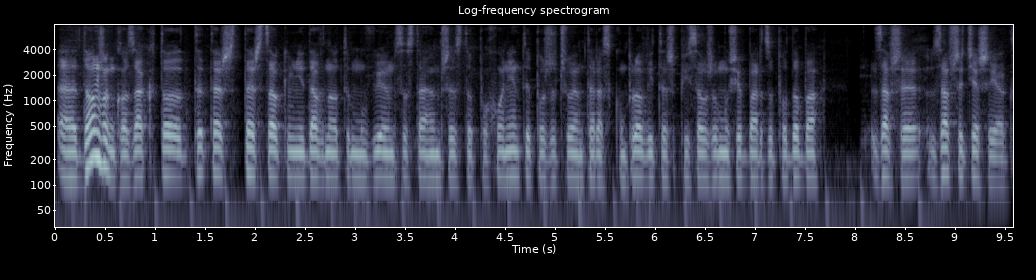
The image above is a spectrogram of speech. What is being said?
E, Donjon Kozak, to te, też, też całkiem niedawno o tym mówiłem, zostałem przez to pochłonięty, pożyczyłem teraz kumplowi, też pisał, że mu się bardzo podoba. Zawsze, zawsze cieszy, jak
